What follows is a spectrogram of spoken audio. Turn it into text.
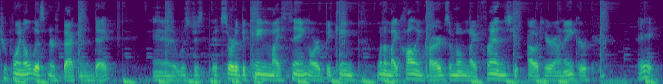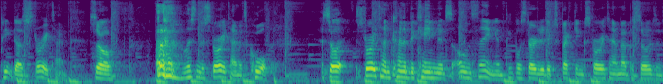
2.0 listeners back in the day, and it was just it sort of became my thing or it became one of my calling cards among my friends out here on Anchor. Hey, Pete does story time. So listen to story time, it's cool. So story time kind of became its own thing and people started expecting story time episodes and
